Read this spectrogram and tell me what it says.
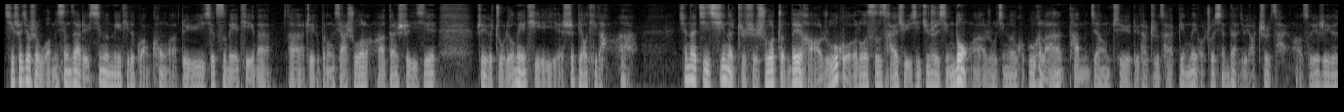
其实就是我们现在这个新闻媒体的管控啊，对于一些自媒体呢啊，这个不能瞎说了啊，但是一些这个主流媒体也是标题党啊。现在 G 七呢，只是说准备好，如果俄罗斯采取一些军事行动啊，入侵俄乌克兰，他们将去对他制裁，并没有说现在就要制裁啊。所以这个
